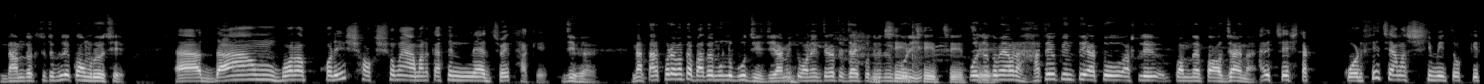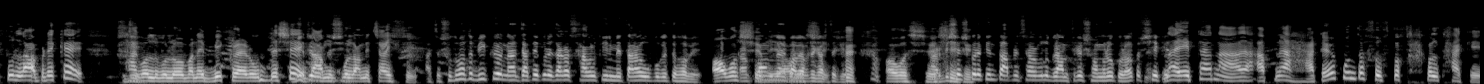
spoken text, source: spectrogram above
দাম দর কিছুটা হলে কম রয়েছে। দাম বরাব করে সবসময় আমার কাছে ন্যায্যই থাকে। জি ভাই না তারপরে আমরা বাজার মূল্য বুঝি যে আমি তো অনেক জায়গাতে যাই প্রতিবেদন করি। পর্যায়ক্রমে আমার হাতেও কিন্তু এত আসলে কম দামে পাওয়া যায় না। আমি চেষ্টা করছি যে আমার সীমিত কিছু লাভ রেখে ছাগলগুলো মানে বিক্রয়ের উদ্দেশ্যে দামগুলো আমি চাইছি। আচ্ছা শুধুমাত্র বিক্রয় না যাতে করে যারা ছাগল কিনবে তারা উপকৃত হবে। অবশ্যই পাবে আপনার কাছ থেকে। অবশ্যই। বিশেষ করে কিন্তু আপনি ছাগলগুলো গ্রাম থেকে সংগ্রহ করা তো না এটা না আপনার হাটেও কিন্তু সুস্থ ছাগল থাকে।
